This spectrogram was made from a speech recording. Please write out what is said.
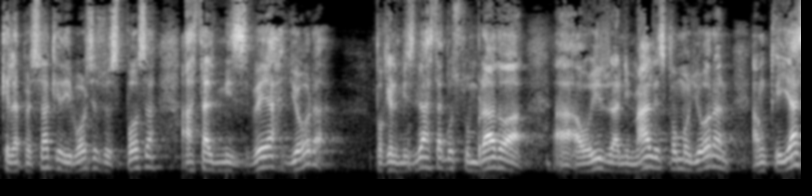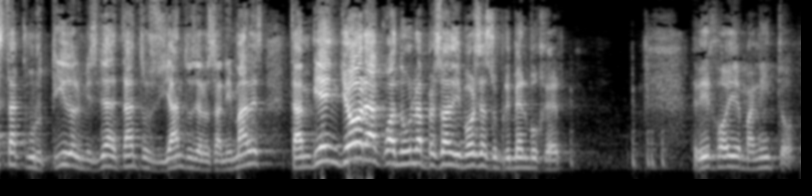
que la persona que divorcia a su esposa, hasta el Mizbeach llora. Porque el Mizbeach está acostumbrado a, oír animales como lloran. Aunque ya está curtido el Mizbeach de tantos llantos de los animales, también llora cuando una persona divorcia a su primer mujer. Le dijo, oye, manito,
